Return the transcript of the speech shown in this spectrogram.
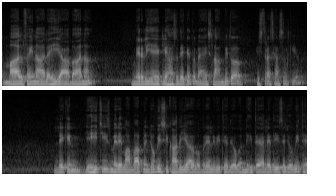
तो माल फ़ैना अलही आबाना, मेरे लिए एक लिहाज से देखें तो मैं इस्लाम भी तो इस तरह से हासिल किया। लेकिन यही चीज़ मेरे माँ बाप ने जो भी सिखा दिया, वो बरेलवी थे, देवबंदी थे अहलदी से जो भी थे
